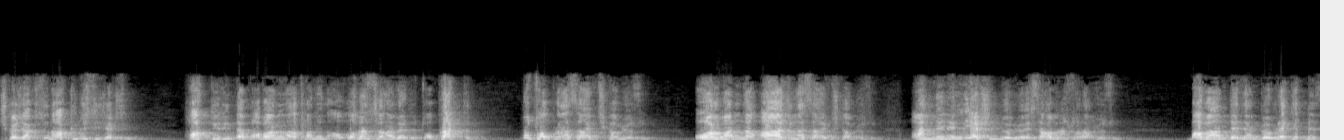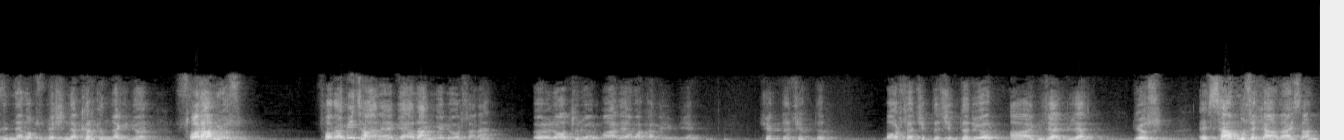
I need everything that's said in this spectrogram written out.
Çıkacaksın, hakkını isteyeceksin. Hak dediğinde babanın, atanın, Allah'ın sana verdiği topraktır. Bu toprağa sahip çıkamıyorsun. Ormanına, ağacına sahip çıkamıyorsun. Annen 50 yaşında ölüyor, hesabını soramıyorsun. Baban, deden böbrek yetmezliğinden 35'inde 40'ında gidiyor, soramıyorsun. Sonra bir tane bir adam geliyor sana, öyle oturuyor Maliye Bakanıyım diye. Çıktı çıktı, borsa çıktı çıktı diyor. Aa güzel güzel diyorsun. E sen bu zekadaysan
